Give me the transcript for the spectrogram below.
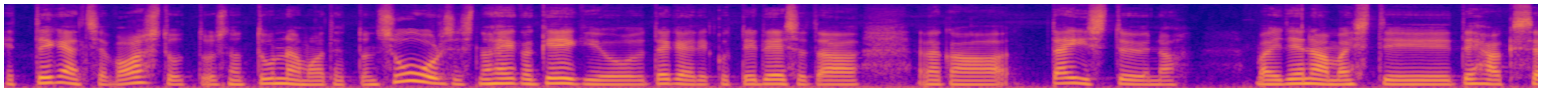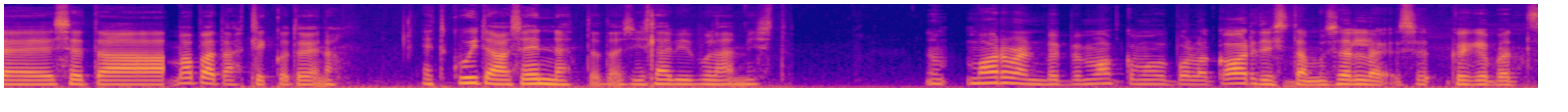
et tegelikult see vastutus, nad tunnevad, et on suur, sest noh, ega keegi ju tegelikult ei tee seda väga täistööna, vaid enamasti tehakse seda vabatahtliku tööna. et kuidas ennetada siis läbipõlemist no ma arvan, et me peame hakkama võib-olla kaardistama selle, kõigepealt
